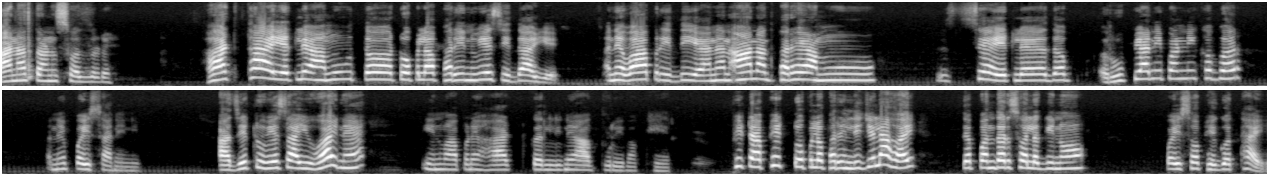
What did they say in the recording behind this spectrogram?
આના ત્રણસો જોડે. હાટ થાય એટલે આમું તો ટોપલા ફરીને વેચી દાવીએ અને વાપરી દઈએ અને આના ફરે આમું છે એટલે રૂપિયાની પણ નહીં ખબર અને પૈસાની નહીં. આ જેટલું વેસાયું હોય ને, એનું આપણે હાટ કરી લઈને આવતું રહેવા ખેર ફીટાફીટ ટોપલો ભરીને લીધેલા હોય, તે પંદરસો લગીનો પૈસો ભેગો થાય.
